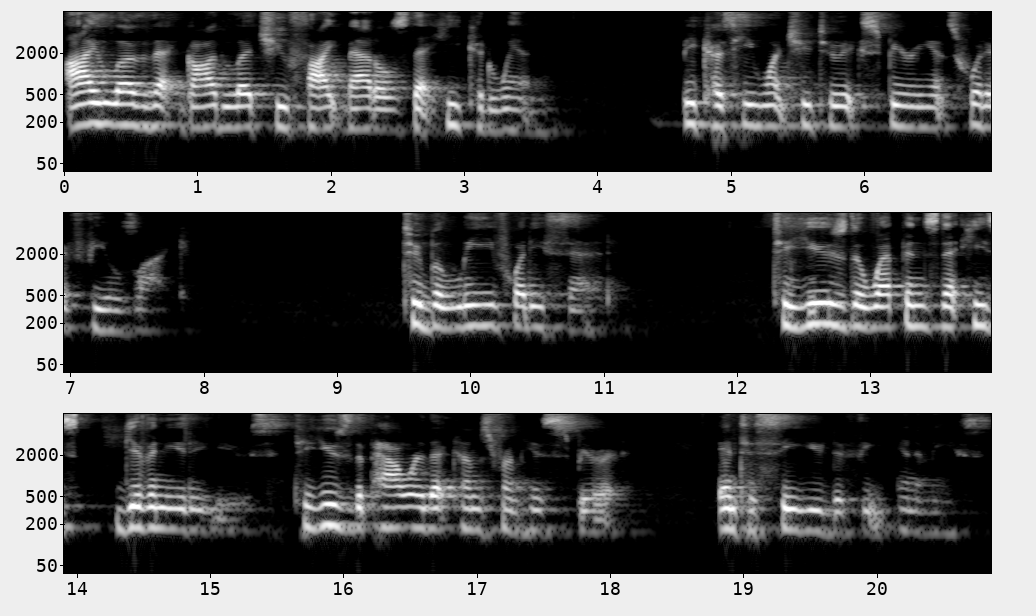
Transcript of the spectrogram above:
I love that God lets you fight battles that He could win because He wants you to experience what it feels like, to believe what He said, to use the weapons that He's given you to use, to use the power that comes from His Spirit, and to see you defeat enemies.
